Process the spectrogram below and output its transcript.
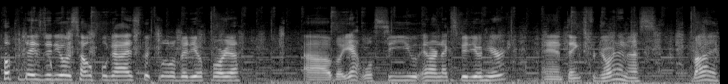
hope today's video was helpful guys, quick little video for you. Uh, but yeah, we'll see you in our next video here, and thanks for joining us. Bye.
